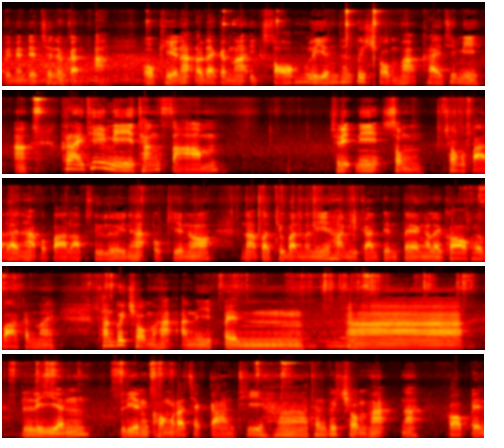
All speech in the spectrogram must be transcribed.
เป็นนันเด็ดเช่นเดียวกันอะโอเคนะเราได้กันมาอีก 2 เหรียญท่านผู้ชมฮะใครที่มีอะใครที่มีทั้ง 3 ชนิดนี้ส่งช่องประปาได้นะฮะประปารับซื้อเลยนะฮะโอเคเนาะ ณปัจจุบันวันนี้หากมีการเปลี่ยนแปลงอะไรก็ค่อยว่ากันใหม่ ท่านผู้ชมฮะอันนี้เป็นเหรียญเหรียญของราชการที่ 5 ท่านผู้ชมฮะนะก็เป็น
